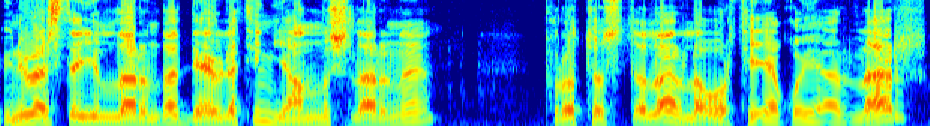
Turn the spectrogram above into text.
Üniversite yıllarında devletin yanlışlarını protestolarla ortaya koyarlar.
